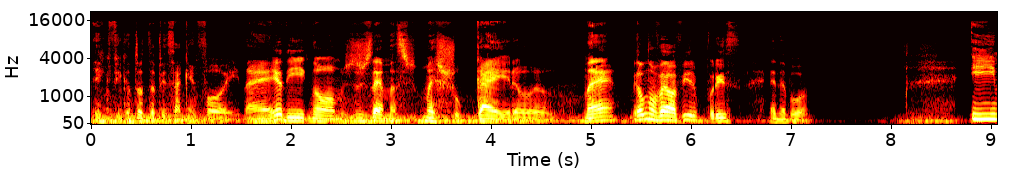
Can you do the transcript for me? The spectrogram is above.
é que ficam todos a pensar quem foi, não é? Eu digo nomes, José Machuqueiro, não é? Ele não vai ouvir, por isso é na boa. E,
